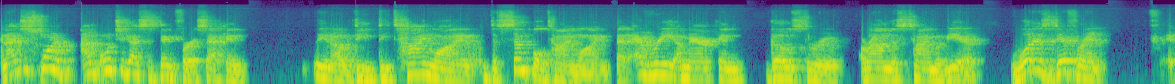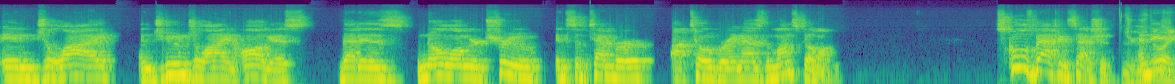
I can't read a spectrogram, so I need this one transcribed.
And I just want to I want you guys to think for a second you know the the timeline the simple timeline that every american goes through around this time of year. What is different in July and June, July, and August that is no longer true in September, October, and as the months go on? School's back in session. True and story.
